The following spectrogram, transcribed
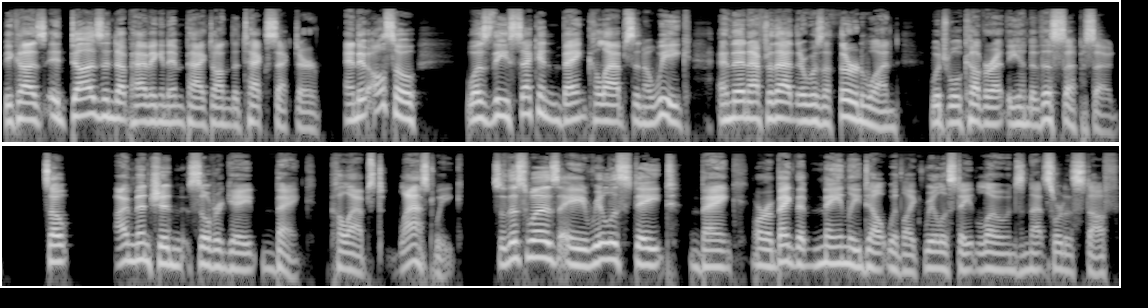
because it does end up having an impact on the tech sector. And it also was the second bank collapse in a week. And then after that, there was a third one, which we'll cover at the end of this episode. So I mentioned Silvergate Bank collapsed last week. So this was a real estate bank or a bank that mainly dealt with like real estate loans and that sort of stuff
